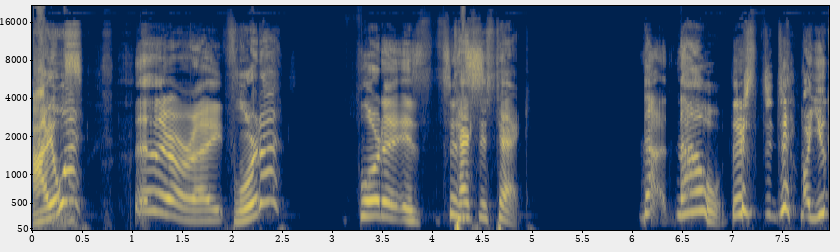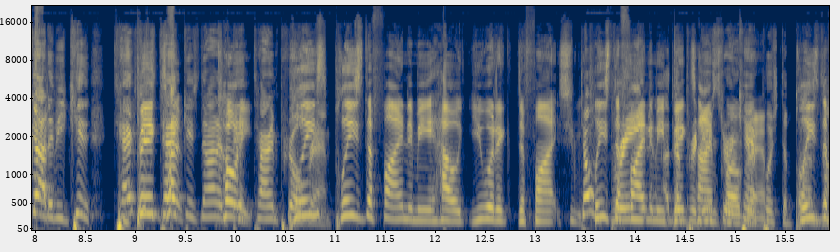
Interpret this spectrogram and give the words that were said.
Iowa, They're all right. Florida, Florida is since, Texas Tech. No, no. There's Oh, you got to be kidding! Texas big Tech time. is not a Cody, big time program. Please, please define to me how you would define. Don't please bring define to me the big time producer can't program. push the please buttons on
